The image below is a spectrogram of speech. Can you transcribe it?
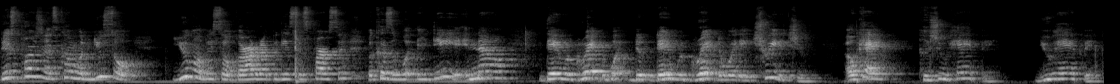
This person is coming to you, so you're gonna be so guarded up against this person because of what they did, and now they regret what they regret the way they treated you. Okay, cause you happy, you happy,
